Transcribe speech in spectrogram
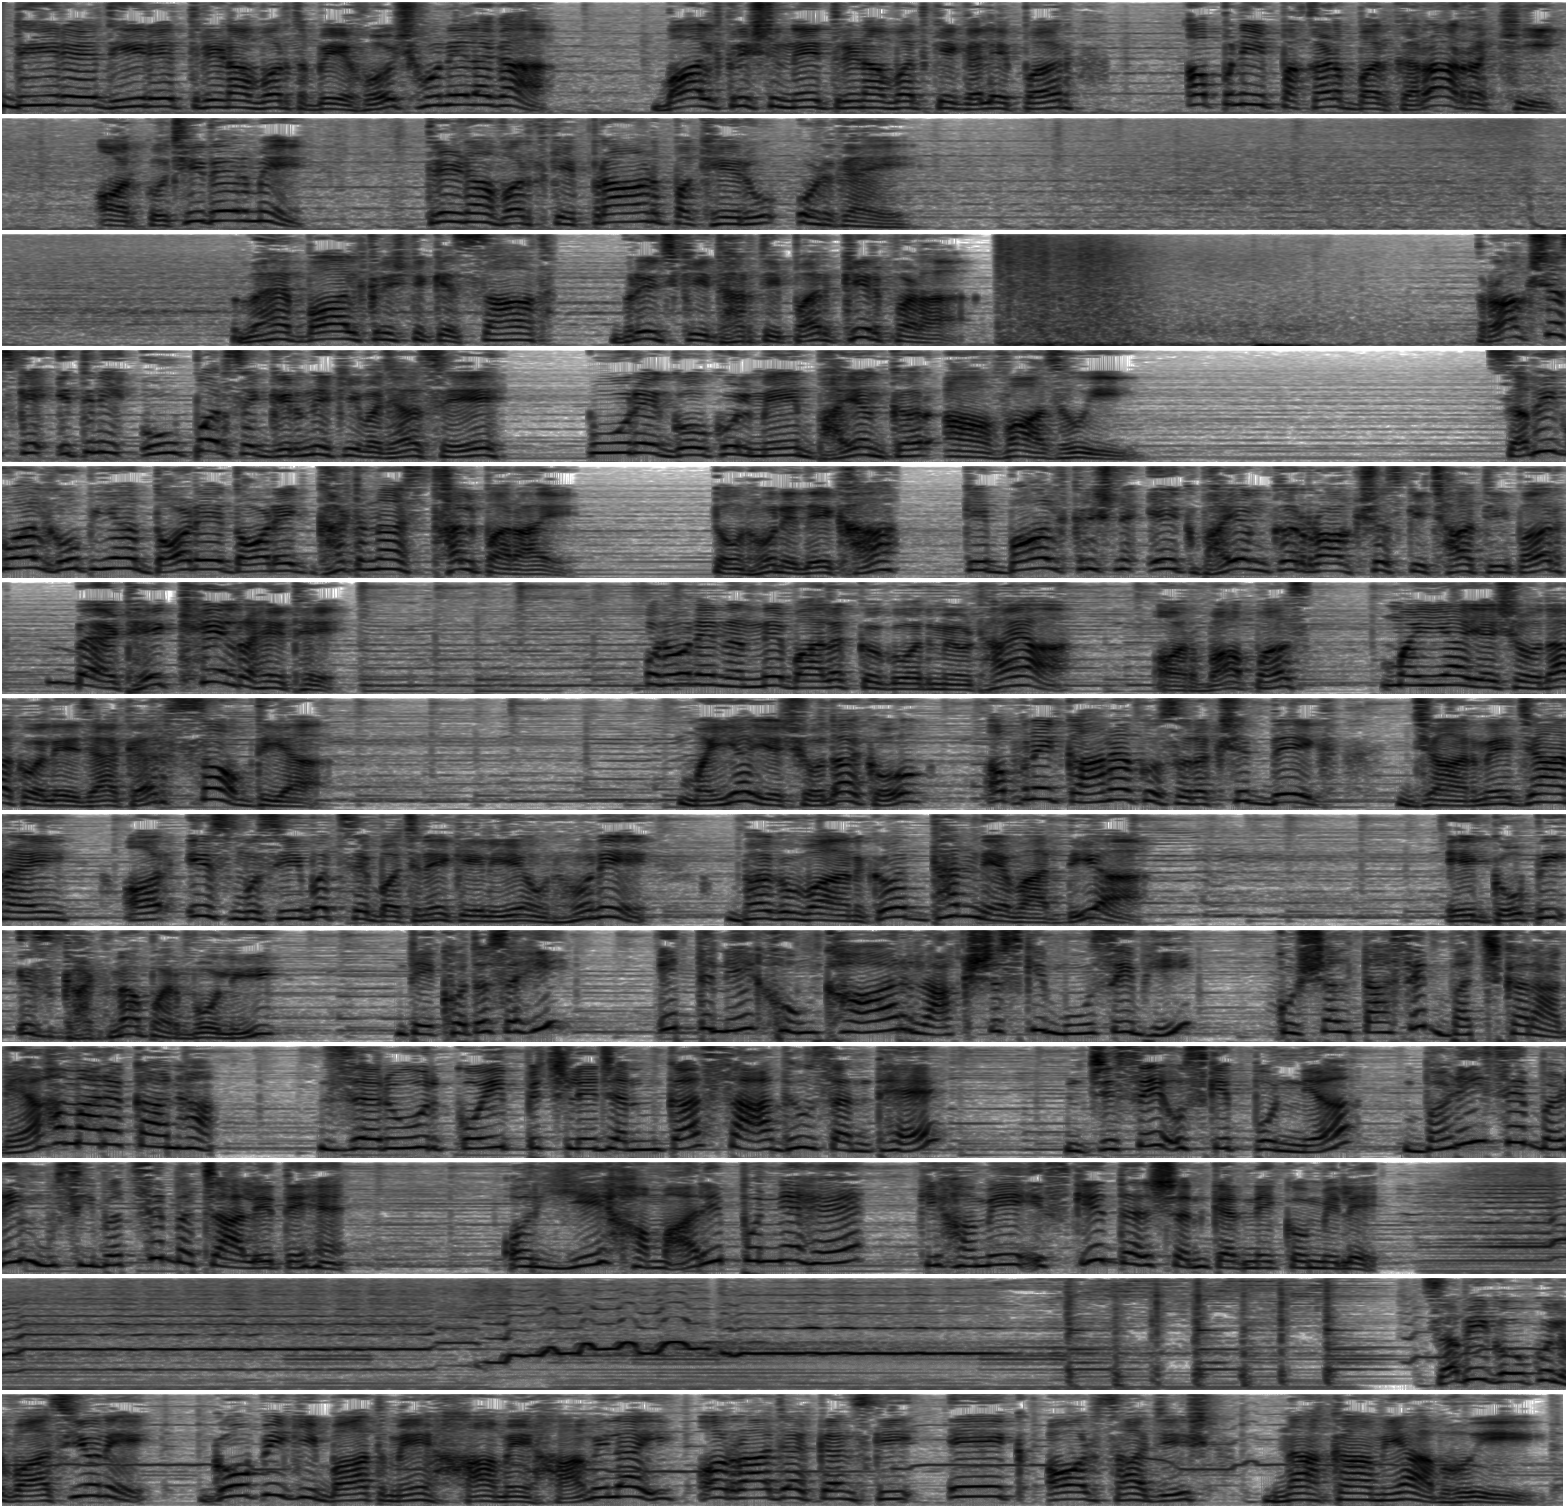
धीरे धीरे तृणावर्त बेहोश होने लगा। बालकृष्ण ने तृणावर्त के गले पर अपनी पकड़ बरकरार रखी और कुछ ही देर में तृणावर्त के प्राण पखेरु उड़ गए। वह बालकृष्ण के साथ ब्रिज की धरती पर गिर पड़ा। राक्षस के इतनी ऊपर से गिरने की वजह से पूरे गोकुल में भयंकर आवाज़ हुई। सभी ग्वाल गोपियाँ दौड़े दौड़े घटना स्थल पर आए। तो उन्होंने देखा कि बाल कृष्ण एक भयंकर राक्षस की छाती पर बैठे खेल रहे थे। उन्होंने नन्हे बालक को गोद में उठाया और वापस मैया यशोदा को ले जाकर सौंप दिया। मैया यशोदा को अपने काना को सुरक्षित देख जान में जान आई और इस मुसीबत से बचने के लिए उन्होंने भगवान को धन्यवाद दिया। एक गोपी इस घटना पर बोली, देखो तो सही, इतने खूंखार राक्षस के मुँह से भी कुशलता से बचकर आ गया हमारा कान्हा। ज़रूर कोई पिछले जन्म का साधु संत है, जिसे उसके पुण्य बड़ी से बड़ी मुसीबत से बचा लेते हैं। और ये हमारे पुण्य है कि हमें इसके दर्शन करने को मिले। सभी गोकुल वासियों ने गोपी की बात में हा में हा मिलाई और राजा कंस की एक और साजिश नाकामयाब हुई।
